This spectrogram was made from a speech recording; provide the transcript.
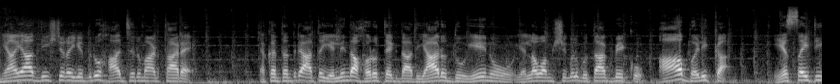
ನ್ಯಾಯಾಧೀಶರ ಎದುರು ಹಾಜರು ಮಾಡ್ತಾರೆ. ಯಾಕಂತಂದ್ರೆ ಆತ ಎಲ್ಲಿಂದ ಹೊರ ತೆಗೆದ ಅದು ಯಾರದ್ದು, ಏನು, ಎಲ್ಲ ಅಂಶಗಳು ಗೊತ್ತಾಗಬೇಕು. ಆ ಬಳಿಕ ಎಸ್ ಐ ಟಿ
